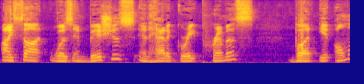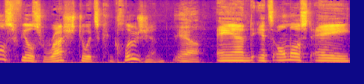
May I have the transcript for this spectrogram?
I thought was ambitious and had a great premise, but it almost feels rushed to its conclusion, yeah, and it's almost a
